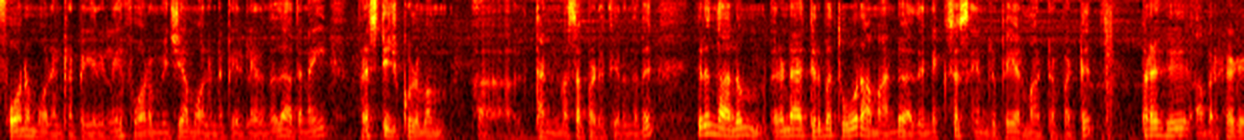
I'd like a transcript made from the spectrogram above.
ஃபோரம் மால் என்ற பெயரிலே ஃபோரம் விஜயா மால் என்ற பெயரிலே இருந்தது. அதனை பிரஸ்டிஜ் குழுமம் தன் வசப்படுத்தி இருந்தது இருந்தாலும் இரண்டாயிரத்தி இருபத்தோராம் ஆண்டு அது நெக்ஸஸ் என்று பெயர் மாற்றப்பட்டு பிறகு அவர்கள்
